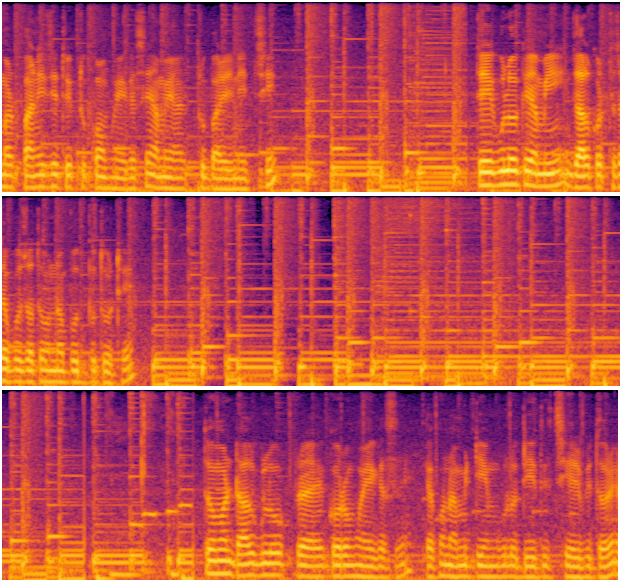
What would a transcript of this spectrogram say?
আমার পানি যেহেতু একটু কম হয়ে গেছে, আমি একটু বাড়িয়ে নিচ্ছি। তো এগুলোকে আমি জাল করতে থাকব যত না বুদবুদ ওঠে। তো আমার ডালগুলো প্রায় গরম হয়ে গেছে, এখন আমি ডিমগুলো দিয়ে দিচ্ছি এর ভিতরে।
